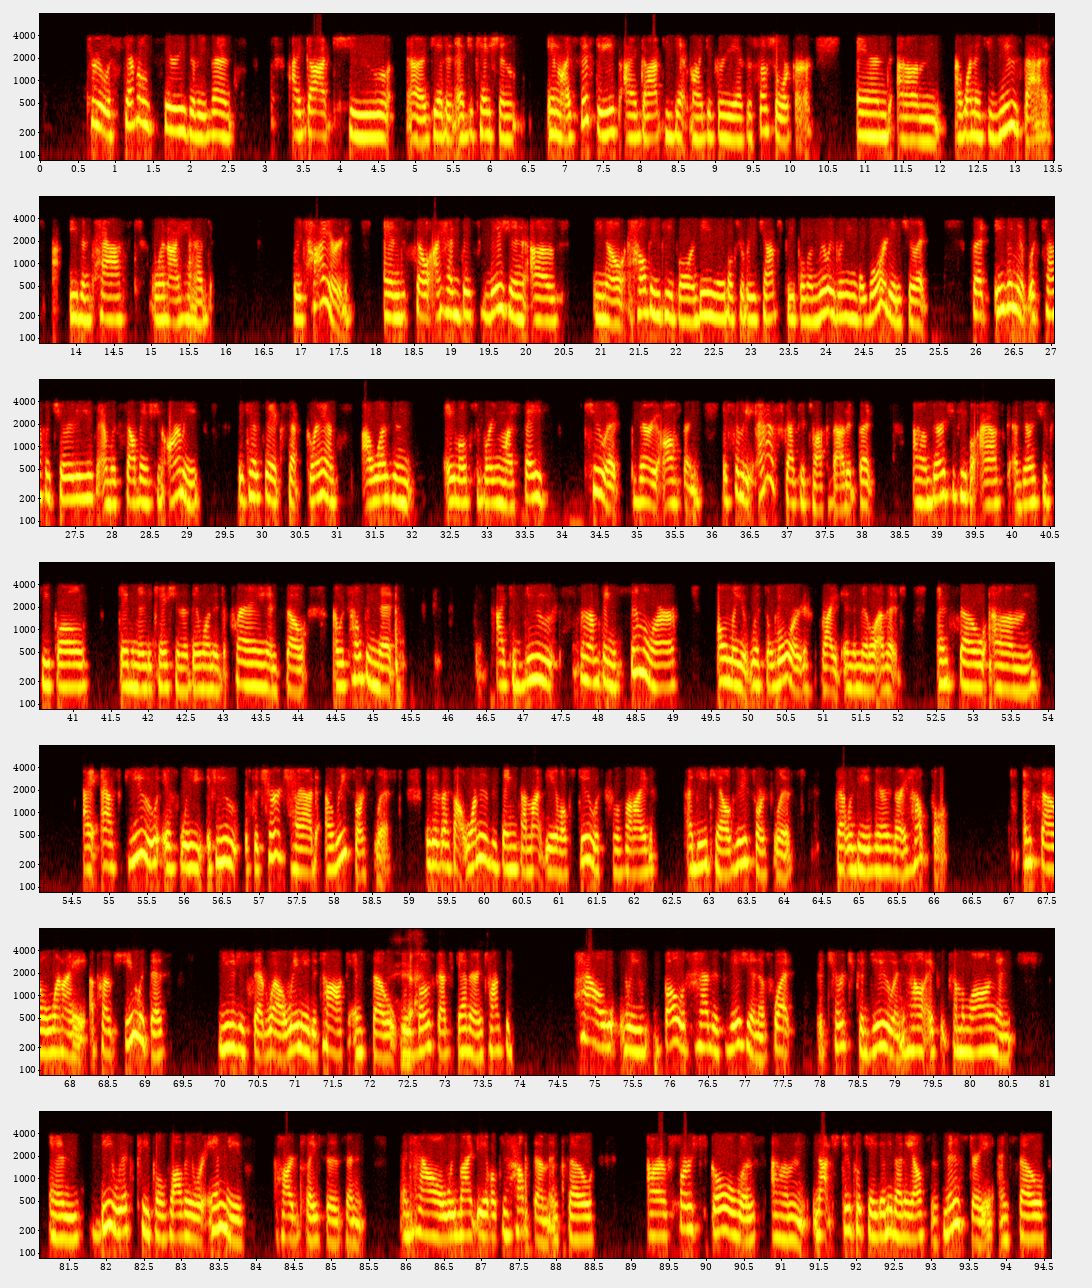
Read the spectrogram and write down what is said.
through several series of events, I got to uh, get an education. In my 50s, I got to get my degree as a social worker, and um, I wanted to use that even past when I had retired. And so I had this vision of, you know, helping people and being able to reach out to people and really bringing the Lord into it. But even it, with Catholic Charities and with Salvation Army, because they accept grants, I wasn't able to bring my faith to it very often. If somebody asked, I could talk about it, but um, very few people asked, and very few people gave an indication that they wanted to pray. And so I was hoping that I could do something similar, only with the Lord right in the middle of it. And so um, I asked you if we, if you, if the church had a resource list, because I thought one of the things I might be able to do was provide a detailed resource list that would be very, very helpful. And so when I approached you with this, you just said, "Well, we need to talk," and so yeah. we both got together and talked how we both had this vision of what the church could do and how it could come along and and be with people while they were in these hard places and and how we might be able to help them. And so our first goal was um, not to duplicate anybody else's ministry. And so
